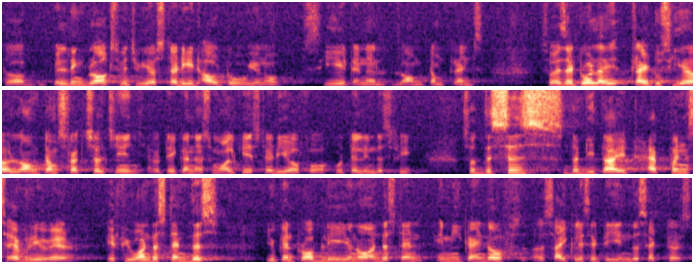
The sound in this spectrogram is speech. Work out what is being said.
the building blocks which we have studied, how to you know see it in a long-term trends. So as I told, I try to see a long-term structural change. I have taken a small case study of a hotel industry. So this is the Gita. It happens everywhere. If you understand this, you can probably you know understand any kind of uh, cyclicity in the sectors.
